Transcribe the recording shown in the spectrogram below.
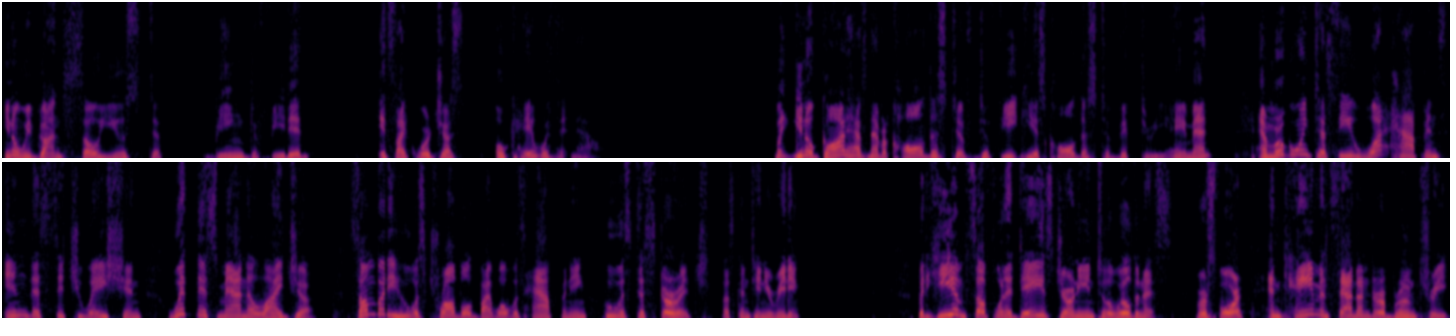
You know, we've gotten so used to being defeated, it's like we're just okay with it now. But you know, God has never called us to defeat, He has called us to victory. Amen? And we're going to see what happens in this situation with this man Elijah. Somebody who was troubled by what was happening, who was discouraged. Let's continue reading. But he himself went a day's journey into the wilderness. Verse 4 and came and sat under a broom tree.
